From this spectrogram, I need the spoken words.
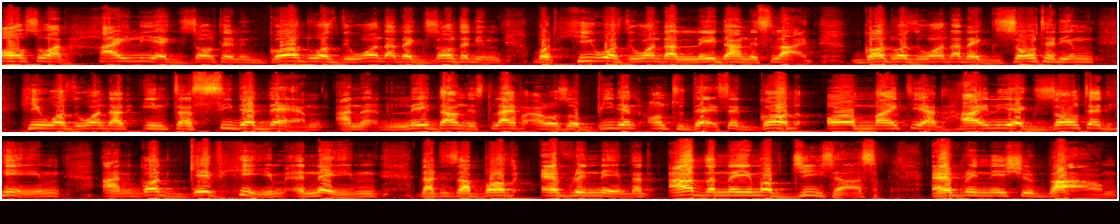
also had highly exalted him. God was the one that exalted him, but he was the one that laid down his life. God was the one that exalted him. He was the one that interceded them and laid down his life and was obedient unto death. Said God Almighty had highly exalted him, and God gave him a name that is above every name. That at the name of Jesus, every knee should bow,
